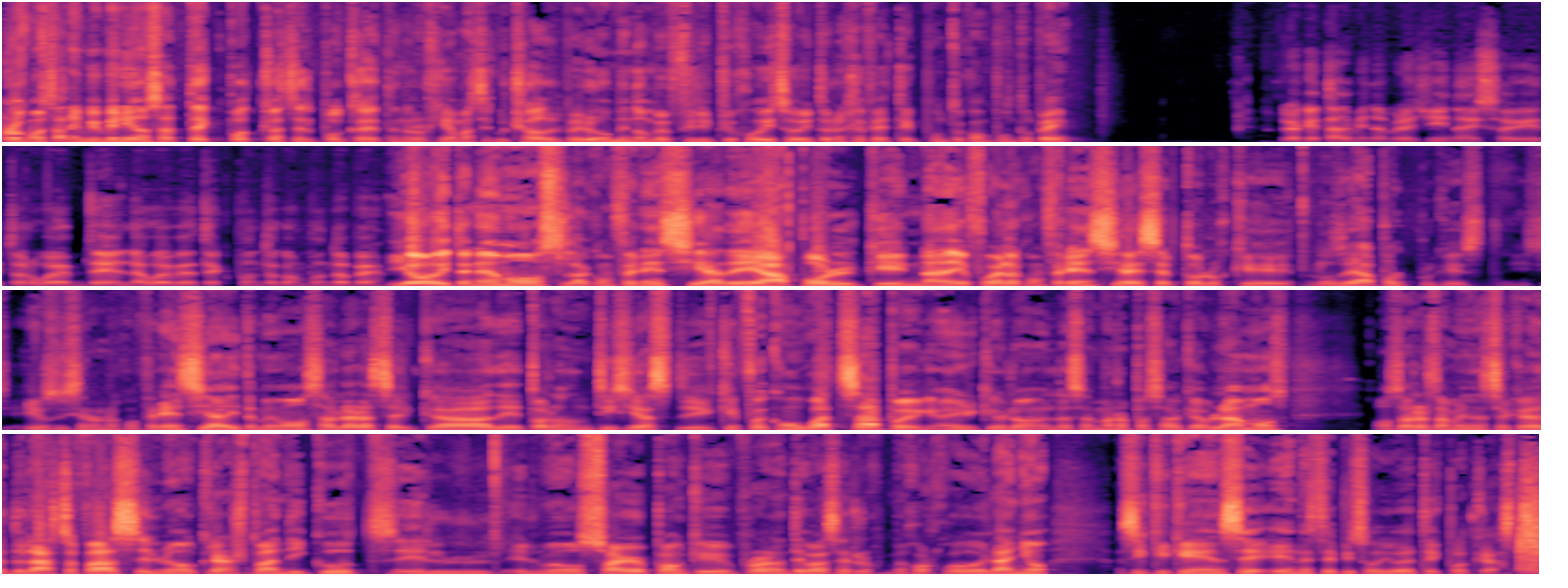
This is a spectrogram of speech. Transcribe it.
Hola, ¿cómo están? Y bienvenidos a Tech Podcast, el podcast de tecnología más escuchado del Perú. Mi nombre es Philip Chujoy y soy editor en jefe de tech.com.p. Hola, ¿qué tal? Mi nombre es Gino y soy editor web de la web de tech.com.p. Y hoy tenemos la conferencia de Apple, que nadie fue a la conferencia excepto los, que, los de Apple, porque ellos hicieron la conferencia. Y también vamos a hablar acerca de todas las noticias de qué fue con WhatsApp, ayer que la semana pasada que hablamos. Vamos a hablar también acerca de The Last of Us, el nuevo Crash Bandicoot, el, el, nuevo Cyberpunk, que probablemente va a ser el mejor juego del año. Así que quédense en este episodio de Tech Podcast.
